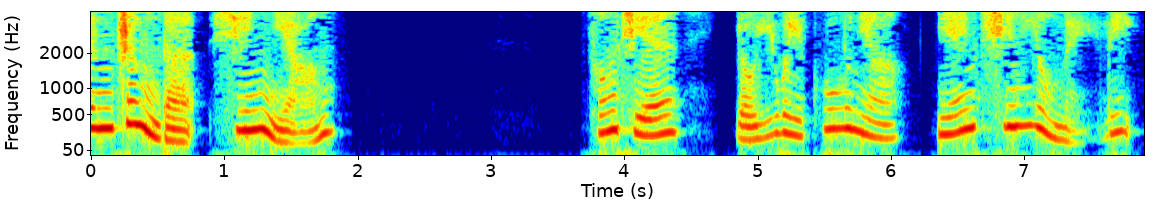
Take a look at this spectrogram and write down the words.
真正的新娘。从前有一位姑娘，年轻又美丽，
